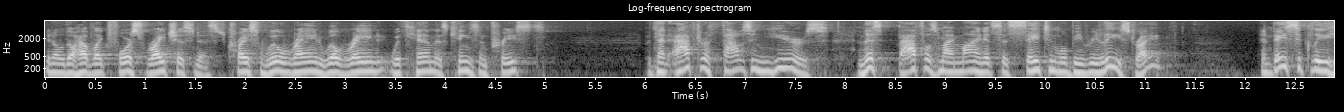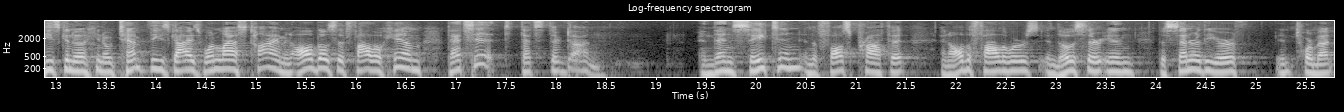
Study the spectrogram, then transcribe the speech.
you know they'll have like forced righteousness christ will reign will reign with him as kings and priests but then after a thousand years and this baffles my mind it says satan will be released right and basically, he's going to, you know, tempt these guys one last time, and all those that follow him, that's it. That's they're done. And then Satan and the false prophet and all the followers and those that are in the center of the earth in torment,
